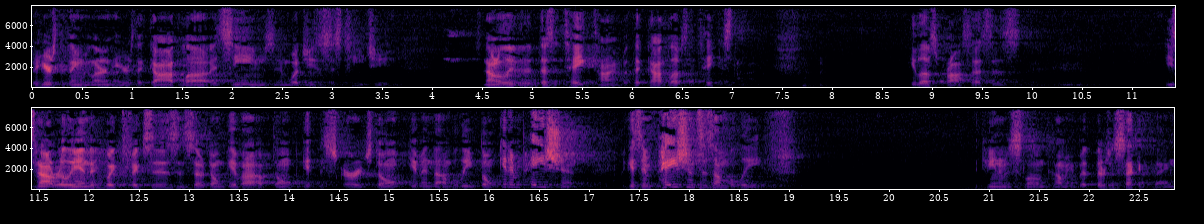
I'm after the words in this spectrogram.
But here's the thing we learn here is that God love it seems in what Jesus is teaching, not only does it take time, but that God loves to take his time. he loves processes. He's not really into quick fixes, and so don't give up. Don't get discouraged. Don't give in to unbelief. Don't get impatient, because impatience is unbelief. The kingdom is slow in coming. But there's a second thing.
